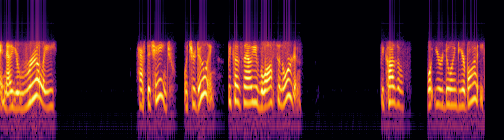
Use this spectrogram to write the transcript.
and now you really have to change what you're doing because now you've lost an organ because of what you're doing to your body.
